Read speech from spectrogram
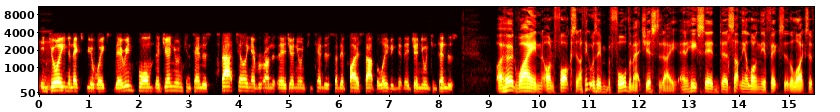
Mm. enjoying the next few weeks. They're in form. They're genuine contenders. Start telling everyone that they're genuine contenders, so their players start believing that they're genuine contenders. I heard Wayne on Fox, and I think it was even before the match yesterday, and he said uh, something along the effects of the likes of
